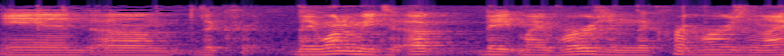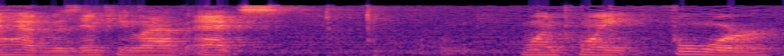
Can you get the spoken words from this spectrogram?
And um, the, they wanted me to update my version. The current version I had was MPLAB X 1.4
